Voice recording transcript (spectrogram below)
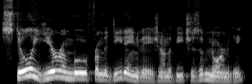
Still a year removed from the D Day invasion on the beaches of Normandy,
